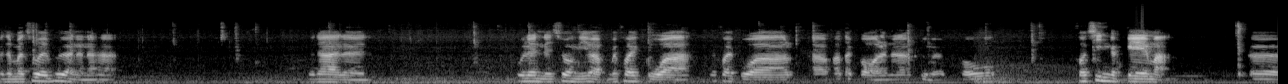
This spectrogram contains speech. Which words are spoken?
มันจะมาช่วยเพื่อนนะนะฮะไม่ได้เลย ผู้เล่นในช่วงนี้แบบไม่ค่อยกลัว ไม่ค่อยกลัวฆาตกรแล้วนะคือแบบเขาเขาชินกับเกมอะ เออ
